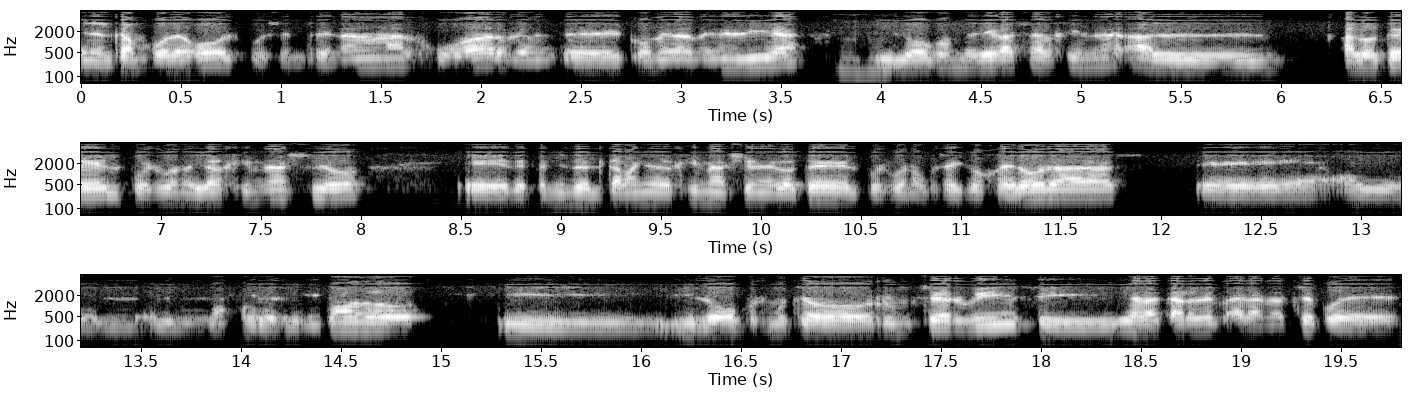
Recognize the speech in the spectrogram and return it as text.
en el campo de golf pues entrenar jugar obviamente comer al mediodía uh -huh. y luego cuando llegas al, al al hotel pues bueno ir al gimnasio eh, dependiendo del tamaño del gimnasio en el hotel pues bueno pues hay que coger horas eh, hay el, el aforo es limitado y, y luego pues mucho room service y, y, a la tarde, a la noche pues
